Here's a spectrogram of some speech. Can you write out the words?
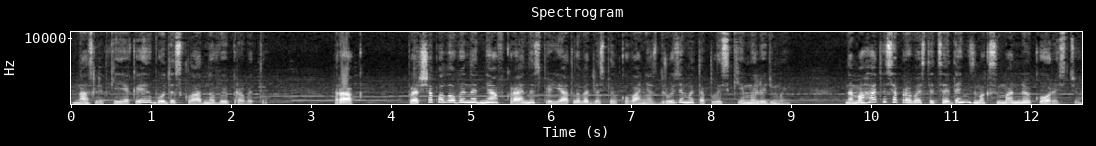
наслідки яких буде складно виправити. Рак. Перша половина дня вкрай несприятлива для спілкування з друзями та близькими людьми. Намагайтеся провести цей день з максимальною користю.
